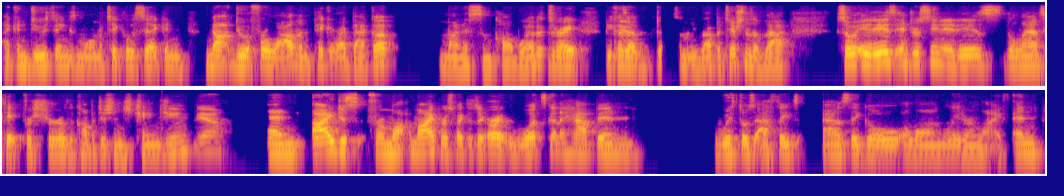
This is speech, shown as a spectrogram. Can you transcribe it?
I can do things more meticulously. I can not do it for a while, then pick it right back up, minus some cobwebs, right? Because yeah. I've done so many repetitions of that so it is interesting. It is the landscape for sure. The competition is changing. Yeah. And i just from my, my perspective like all right what's going to happen with those athletes as they go along later in life? And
